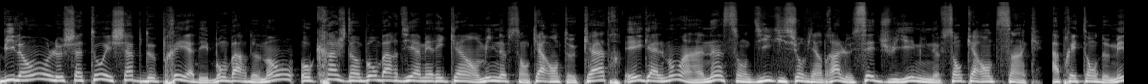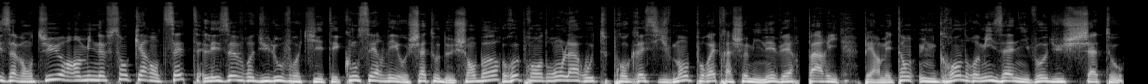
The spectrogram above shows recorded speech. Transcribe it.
Bilan, le château échappe de près à des bombardements, au crash d'un bombardier américain en 1944 et également à un incendie qui surviendra le 7 juillet 1945. Après tant de mésaventures, en 1947, les œuvres du Louvre qui étaient conservées au château de Chambord reprendront la route progressivement pour être acheminées vers Paris, permettant une grande remise à niveau du château.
